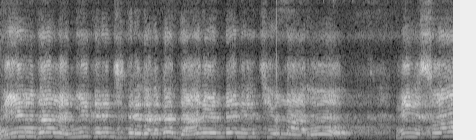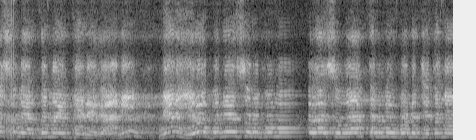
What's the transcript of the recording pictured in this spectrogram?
మీరు దాన్ని అంగీకరించిన కనుక దాని అందే నిలిచి ఉన్నారు. మీ విశ్వాసం వ్యర్థమైతేనే గాని నేను ఏ ఉపదేశ రూపముగా సువార్తను మీకు పండించుతానో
